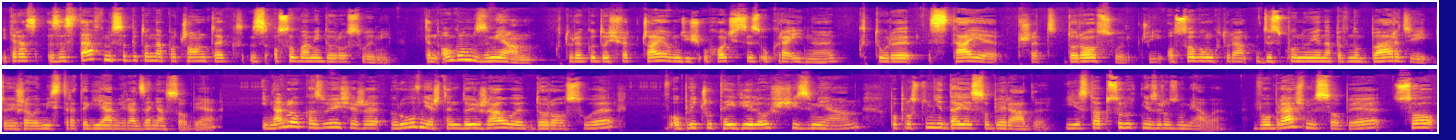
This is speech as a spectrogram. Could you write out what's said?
I teraz zestawmy sobie to na początek z osobami dorosłymi. Ten ogrom zmian, którego doświadczają dziś uchodźcy z Ukrainy, który staje przed dorosłym, czyli osobą, która dysponuje na pewno bardziej dojrzałymi strategiami radzenia sobie, I nagle okazuje się, że również ten dojrzały dorosły w obliczu tej wielości zmian po prostu nie daje sobie rady. I jest to absolutnie zrozumiałe. Wyobraźmy sobie, co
